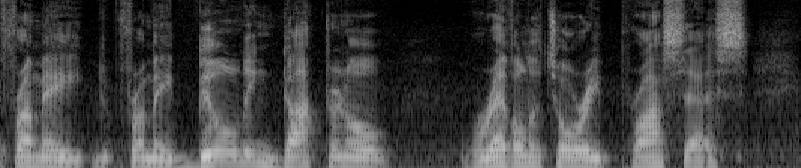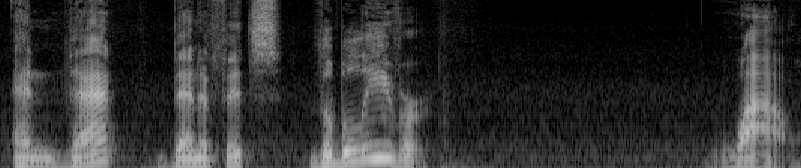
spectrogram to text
from a from a building doctrinal revelatory process, and that benefits the believer. Wow.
